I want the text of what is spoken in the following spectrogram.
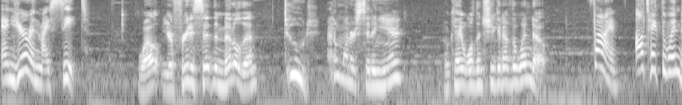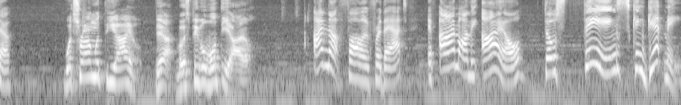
and you're in my seat. Well, you're free to sit in the middle then. Dude, I don't want her sitting here. Okay, well then she can have the window. Fine, I'll take the window. What's wrong with the aisle? Yeah, most people want the aisle. I'm not falling for that. If I'm on the aisle, those things can get me.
